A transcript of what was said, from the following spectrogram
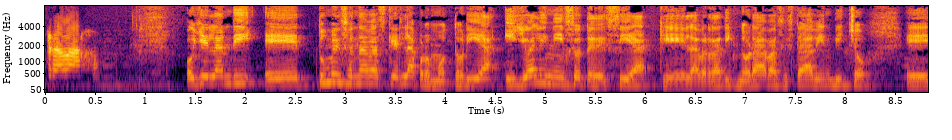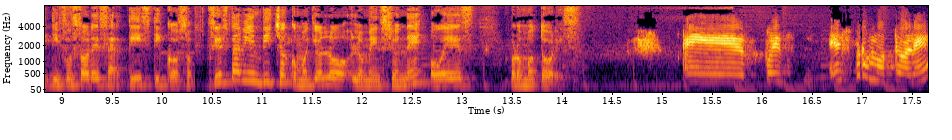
trabajo. Oye, Landy, eh, tú mencionabas que es la promotoría y yo al inicio te decía que la verdad ignoraba si estaba bien dicho eh, difusores artísticos. Si está bien dicho como yo lo, lo mencioné o es promotores. Eh, pues es promotores,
